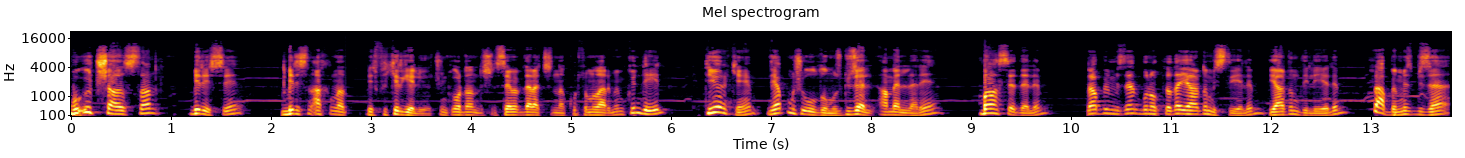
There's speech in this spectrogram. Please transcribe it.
Bu üç şahıstan birisi birisinin aklına bir fikir geliyor. Çünkü oradan sebepler açısından kurtulmaları mümkün değil. Diyor ki yapmış olduğumuz güzel amelleri bahsedelim. Rabbimizden bu noktada yardım isteyelim, yardım dileyelim. Rabbimiz bize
